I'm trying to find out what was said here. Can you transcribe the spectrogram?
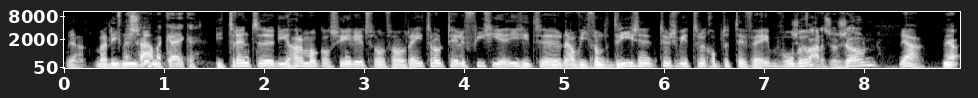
ja. maar die, en die, samen de, kijken. Die trend uh, die Harm ook al signaleert van, van retro-televisie. Je ziet, nou, wie van de drie is intussen weer terug op de tv bijvoorbeeld. Zijn vader, zijn zoon. Ja. ja.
